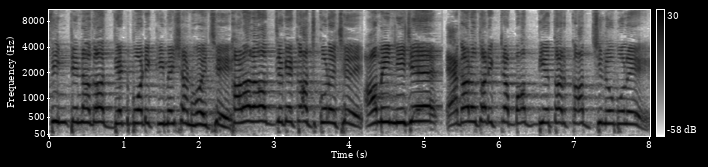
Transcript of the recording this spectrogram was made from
তিনটে নাগাদ ডেড বডি ক্রিমেশন হয়েছে। সারা রাত জেগে কাজ করেছে। আমি নিজে এগারো তারিখটা বাদ দিয়ে তার কাজ ছিল বলে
